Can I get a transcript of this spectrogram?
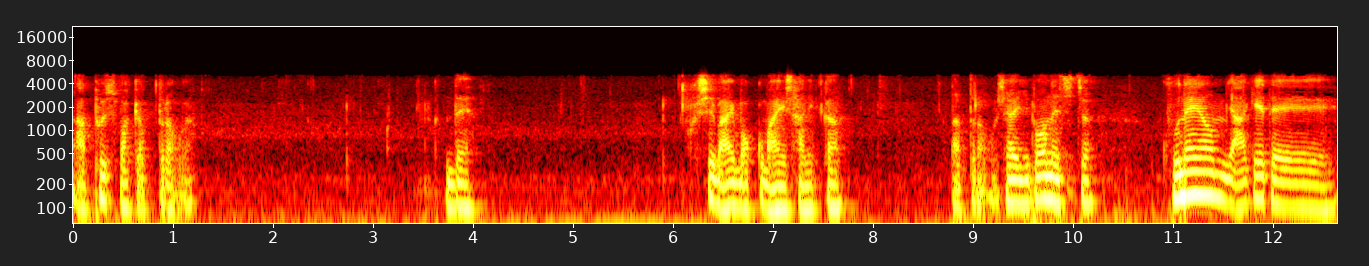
아플 수밖에 없더라고요. 근데 확실히 많이 먹고 많이 자니까 낫더라고요. 제가 이번에 진짜 구내염 약에 대해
